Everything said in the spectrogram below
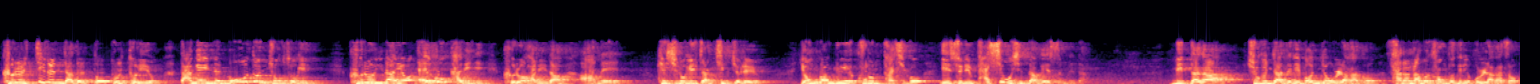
그를 찌른 자들도 볼 터이요. 땅에 있는 모든 족속이 그로 인하여 애곡하리니 그러하리다 아멘. 계시록 1장 7절이에요. 영광 중에 구름 타시고 예수님 다시 오신다고 했습니다 믿다가 죽은 자들이 먼저 올라가고 살아남은 성도들이 올라가서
